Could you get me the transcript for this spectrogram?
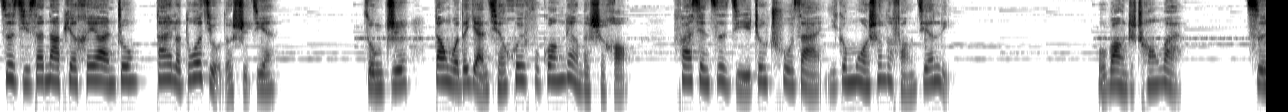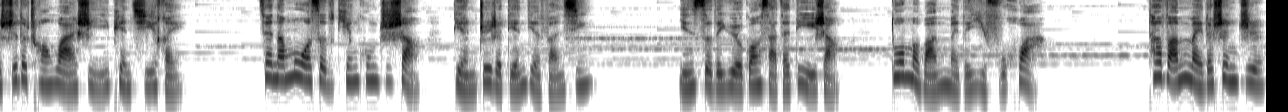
自己在那片黑暗中待了多久的时间。总之，当我的眼前恢复光亮的时候，发现自己正处在一个陌生的房间里。我望着窗外，此时的窗外是一片漆黑，在那墨色的天空之上点缀着点点繁星，银色的月光洒在地上，多么完美的一幅画！它完美的甚至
